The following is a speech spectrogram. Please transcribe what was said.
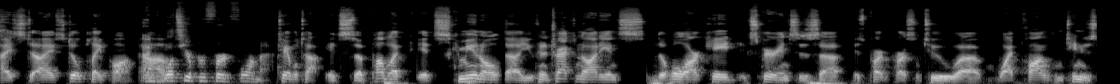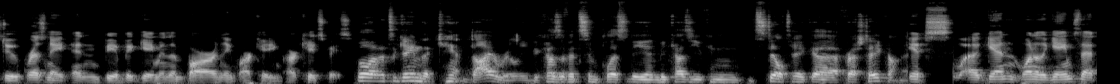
I, st- I still play Pong. and Um, what's your preferred format? tabletop. It's uh, public. It's communal. Uh, you can attract an audience. The whole arcade experience is uh, is part and parcel to uh, why Pong continues to resonate and be a big game in the bar and the arcade arcade space. Well, and it's a game that can't die really because of its simplicity and because you can still take a fresh take on it. It's again one of the games that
